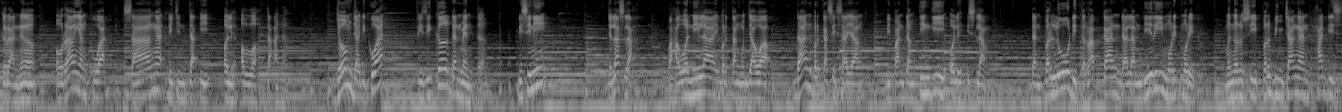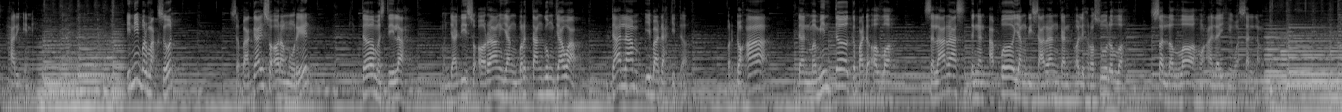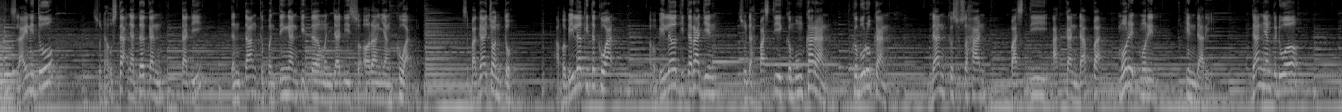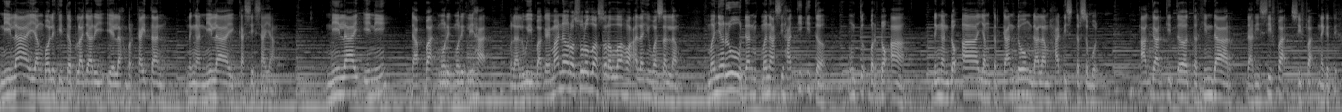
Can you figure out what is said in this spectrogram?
kerana orang yang kuat sangat dicintai oleh Allah Ta'ala. Jom jadi kuat, fizikal dan mental. Di sini, jelaslah bahawa nilai bertanggungjawab dan berkasih sayang dipandang tinggi oleh Islam dan perlu diterapkan dalam diri murid-murid menerusi perbincangan hadis hari ini. Ini bermaksud sebagai seorang murid kita mestilah menjadi seorang yang bertanggungjawab dalam ibadah kita. Berdoa dan meminta kepada Allah selaras dengan apa yang disarankan oleh Rasulullah sallallahu alaihi wasallam. Selain itu, sudah ustaz nyatakan tadi tentang kepentingan kita menjadi seorang yang kuat. Sebagai contoh, apabila kita kuat, apabila kita rajin, sudah pasti kemungkaran, keburukan dan kesusahan pasti akan dapat murid-murid hindari. Dan yang kedua, nilai yang boleh kita pelajari ialah berkaitan dengan nilai kasih sayang. Nilai ini dapat murid-murid lihat melalui bagaimana Rasulullah sallallahu alaihi wasallam menyeru dan menasihati kita untuk berdoa dengan doa yang terkandung dalam hadis tersebut agar kita terhindar dari sifat-sifat negatif.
